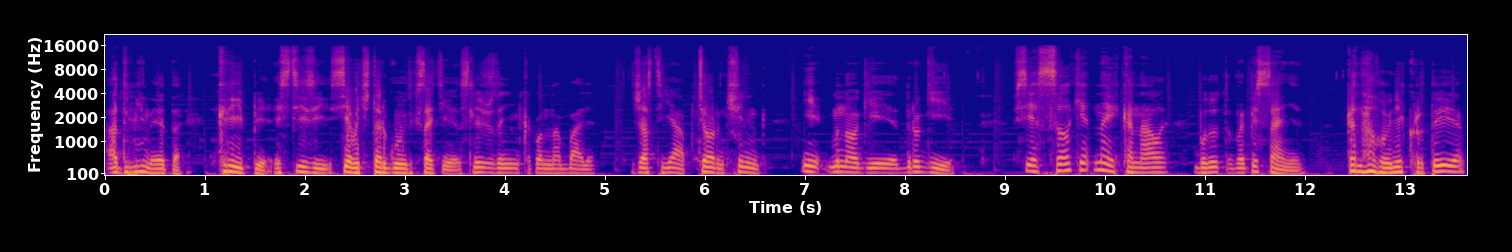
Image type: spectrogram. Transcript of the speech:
админы это Крипи, STZ, Севич торгует, кстати, слежу за ним, как он на бале, Just Yap, Turn, Chilling и многие другие. Все ссылки на их каналы будут в описании. Каналы у них крутые.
